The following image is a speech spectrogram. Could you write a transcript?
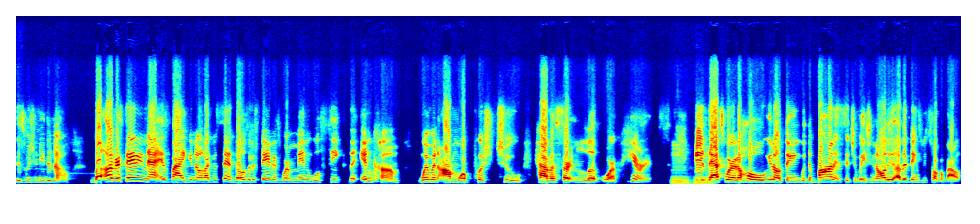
this is what you need to know. But understanding that is like, you know, like you said, those are the standards where men will seek the income women are more pushed to have a certain look or appearance. Mm-hmm. And that's where the whole, you know, thing with the bonnet situation, all the other things we talk about,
